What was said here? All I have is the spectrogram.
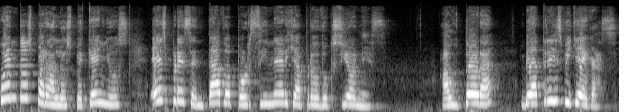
Cuentos para los pequeños es presentado por Sinergia Producciones. Autora Beatriz Villegas.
